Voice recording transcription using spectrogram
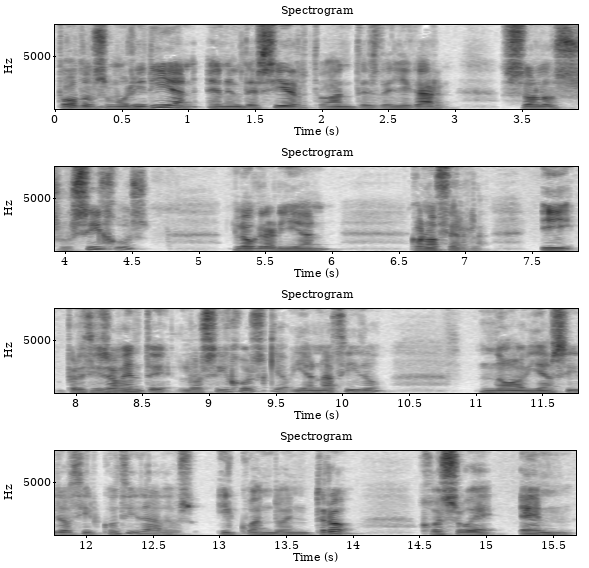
Todos morirían en el desierto antes de llegar, solo sus hijos lograrían conocerla. Y precisamente los hijos que habían nacido no habían sido circuncidados. Y cuando entró Josué en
